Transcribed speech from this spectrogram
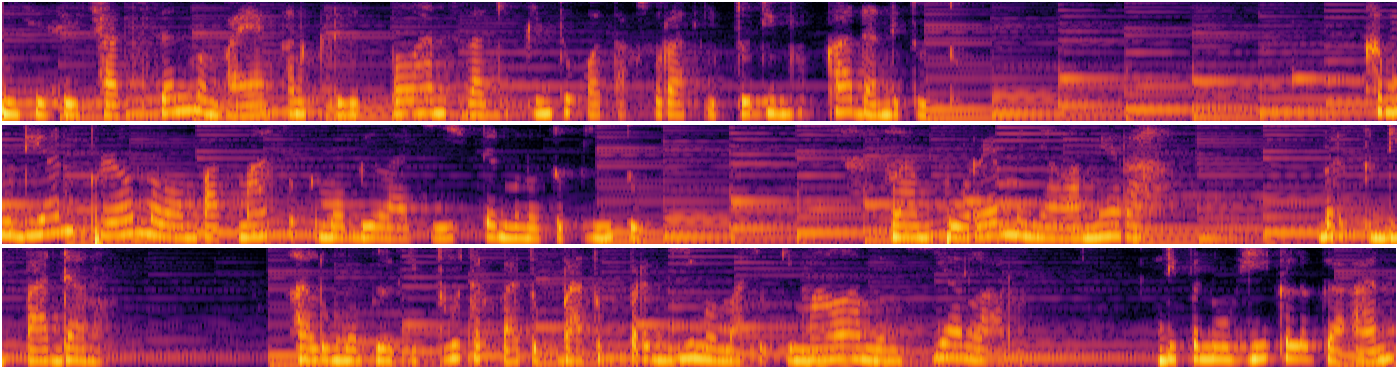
Mrs. Richardson membayangkan keriput pelan selagi pintu kotak surat itu dibuka dan ditutup. Kemudian Pearl melompat masuk ke mobil lagi dan menutup pintu. Lampu rem menyala merah berkedip padam. Lalu mobil itu terbatuk-batuk pergi memasuki malam yang kian larut. Dipenuhi kelegaan,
